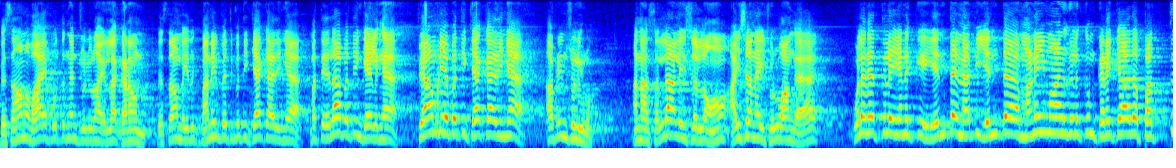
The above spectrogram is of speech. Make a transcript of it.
பேசாமல் வாயை பூத்துங்கன்னு சொல்லிடுவான் எல்லா கணவன். பேசாமல் இதுக்கு மனைவி பற்றி பற்றி கேட்காதீங்க. மற்ற எல்லா பற்றியும் கேளுங்க. ஃபேமிலியை பற்றி கேட்காதீங்க. அப்படின்னு சொல்லிடுவான். ஆனால் சல்லா அலி சொல்லும் ஐஷா நாய் சொல்லுவாங்க உலகத்தில் எனக்கு எந்த நபி எந்த மனைமான்களுக்கும் கிடைக்காத பத்து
